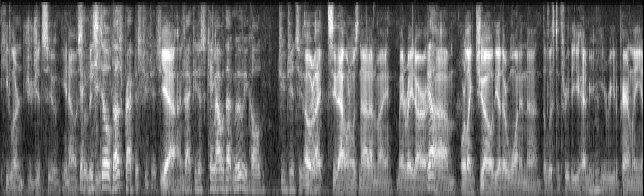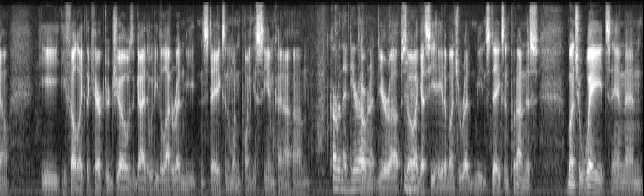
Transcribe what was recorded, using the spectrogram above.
he learned jujitsu. You know, yeah, so he, still does practice jujitsu. Yeah, In and- fact, he just came out with that movie called Jujitsu. Oh right, see that one was not on my my radar. Yeah. Um, or like Joe, the other one in the the list of three that you had me Mhm. you read. Apparently, you know, he he felt like the character Joe was a guy that would eat a lot of red meat and steaks. And at one point, you see him kind of um, carving that deer up. that deer up. So Mhm. I guess he ate a bunch of red meat and steaks and put on this bunch of weight. And then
